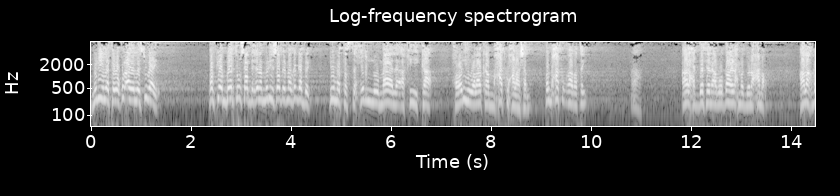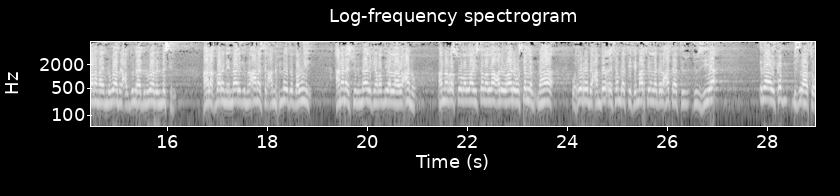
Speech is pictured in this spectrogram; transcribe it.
Midhihii la tawaqucayo la sugaayo qofkii aan beerta u soo midhihii soo bixin maad ka gaday. Bima tastaxilu maala akhiika? Xoolihii walaalkaa maxaad ku xalaashan? Bal maxaad ku qaadatay qaala xadaana abu daahir axmed bn camr qaala akhbarana ibn wahbin cabdullahi bn wahb almasri qaala akhbaranii malik ibnu anasin can xumayd dawiil can anas bni malikin radia allahu canhu ana rasuula اllahi sala اllahu alيh waalih wasalam nahaa wuxuu rabay can bayci hamrati himaarta in la gado xataa tuzhiya ilaa ay ka bislaato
